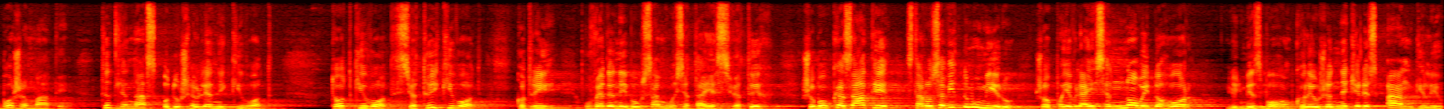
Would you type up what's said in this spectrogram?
Божа Мати, ти для нас одушевлений ківот. Тот ківот, святий ківот, котрий введений був сам в освятає святих, щоб вказати старозавітному міру, що появляється новий договор людьми з Богом, коли вже не через ангелів,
